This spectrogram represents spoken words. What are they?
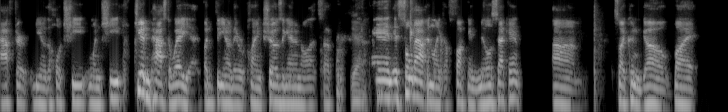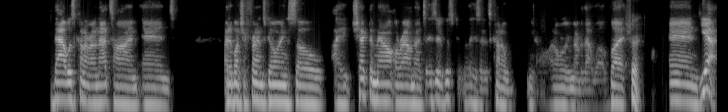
after you know the whole cheat when she she hadn't passed away yet but you know they were playing shows again and all that stuff. Yeah. And it sold out in like a fucking millisecond um so i couldn't go. But that was kind of around that time and i had a bunch of friends going so i checked them out around that it was like i said it's kind of you know i don't really remember that well but sure. and yeah,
